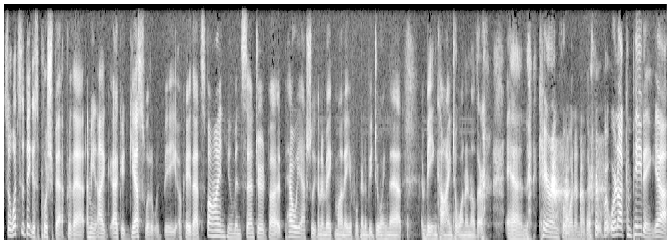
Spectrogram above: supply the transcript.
So, what's the biggest pushback for that? I mean, I, I could guess what it would be. Okay, that's fine, human centered, but how are we actually going to make money if we're going to be doing that and being kind to one another and caring for one another? but we're not competing. Yeah,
